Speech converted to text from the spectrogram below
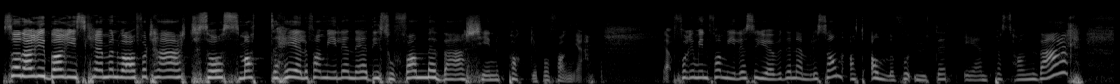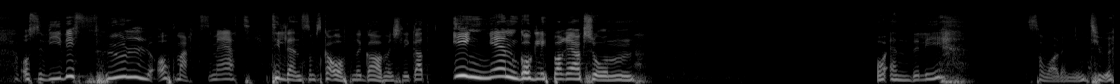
Så da ribba og riskremen var fortært, så smatt hele familien ned i sofaen med hver sin pakke på fanget. Ja, for i min familie så gjør vi det nemlig sånn at alle får utdelt én presang hver. Og så gir vi full oppmerksomhet til den som skal åpne gaven, slik at ingen går glipp av reaksjonen. Og endelig så var det min tur.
